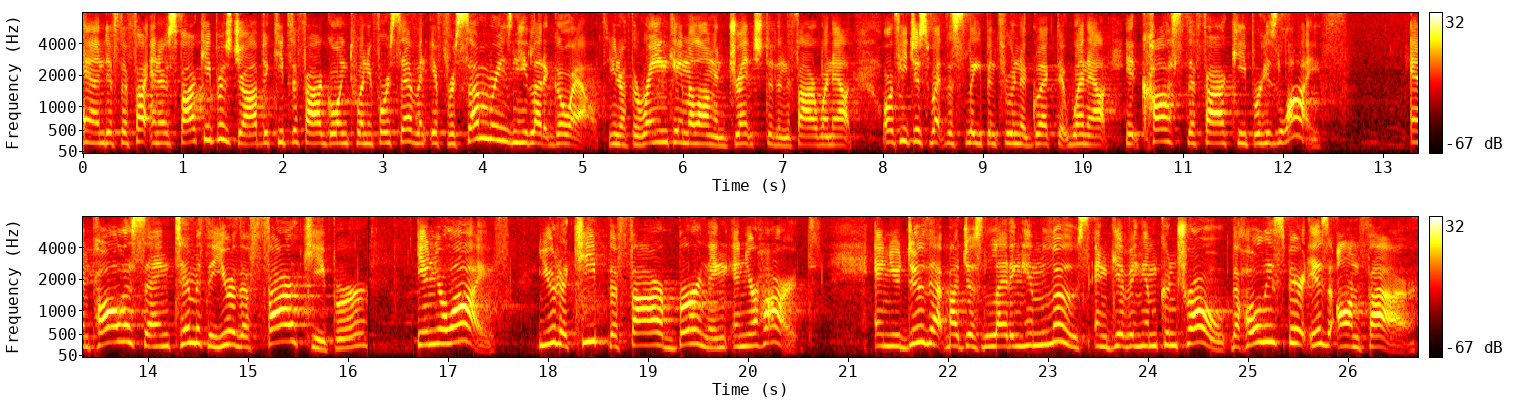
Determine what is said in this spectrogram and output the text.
And if the fire, and it was firekeeper's job to keep the fire going 24/7. If for some reason he let it go out, you know, if the rain came along and drenched it and the fire went out, or if he just went to sleep and through neglect it went out, it cost the firekeeper his life. And Paul is saying, Timothy, you're the firekeeper in your life. You're to keep the fire burning in your heart. And you do that by just letting him loose and giving him control. The Holy Spirit is on fire.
